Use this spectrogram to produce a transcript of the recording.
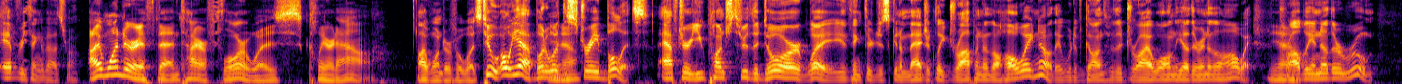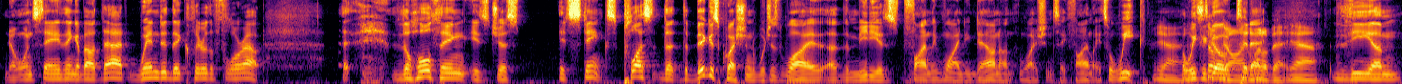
everything about it's wrong. I wonder if the entire floor was cleared out. I wonder if it was too. Oh, yeah. But what about the stray bullets? After you punch through the door, what, you think they're just going to magically drop into the hallway? No, they would have gone through the drywall on the other end of the hallway. Yeah. Probably another room. No one say anything about that. When did they clear the floor out? Uh, The whole thing is just it stinks. Plus, the the biggest question, which is why uh, the media is finally winding down on. Well, I shouldn't say finally. It's a week. Yeah. a week ago today. A little bit, yeah. The um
